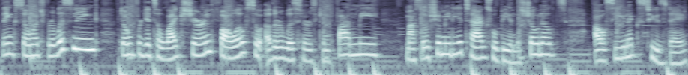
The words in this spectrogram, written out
Thanks so much for listening. Don't forget to like, share, and follow so other listeners can find me. My social media tags will be in the show notes. I'll see you next Tuesday.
